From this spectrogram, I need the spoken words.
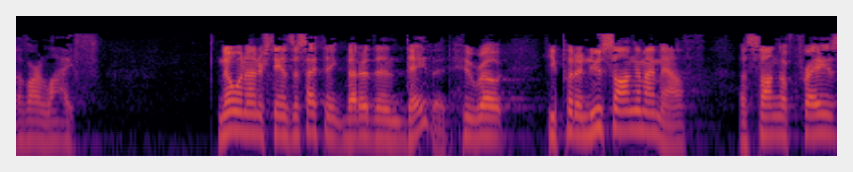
of our life. No one understands this, I think, better than David, who wrote, He put a new song in my mouth, a song of praise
